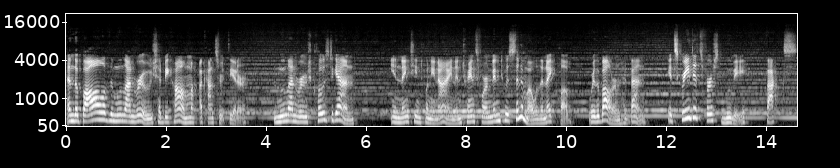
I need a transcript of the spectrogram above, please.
and the Ball of the Moulin Rouge had become a concert theater the Moulin Rouge closed again in 1929 and transformed into a cinema with a nightclub where the ballroom had been. It screened its first movie, Fox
